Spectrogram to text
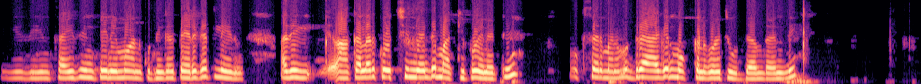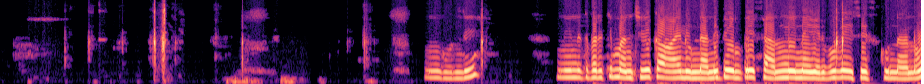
ఇది దీని సైజ్ ఇంతేనేమో అనుకుంటే ఇంకా పెరగట్లేదు. అది ఆ కలర్కి వచ్చింది అంటే మక్కిపోయినట్టే. ఒకసారి మనము డ్రాగన్ మొక్కలు కూడా చూద్దాం రండి. ఇంకోండి నేను ఇంతవరకు మంచిగా కాయలు ఉండండి తెంపేసాను. నిన్న ఎరువు వేసేసుకున్నాను.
